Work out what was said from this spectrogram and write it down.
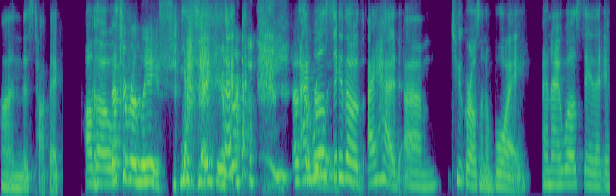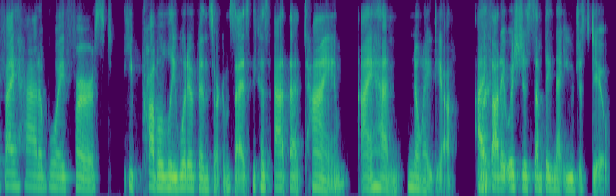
on this topic. Although that's, a relief. Yes. Thank you. I will relief. say though, I had um, two girls and a boy and I will say that if I had a boy first, he probably would have been circumcised because at that time I had no idea. Right. I thought it was just something that you just do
